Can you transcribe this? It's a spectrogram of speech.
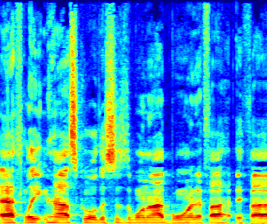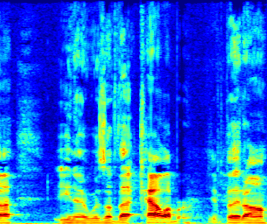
a athlete in high school, this is the one I'd want. If I if I you know was of that caliber, but um,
